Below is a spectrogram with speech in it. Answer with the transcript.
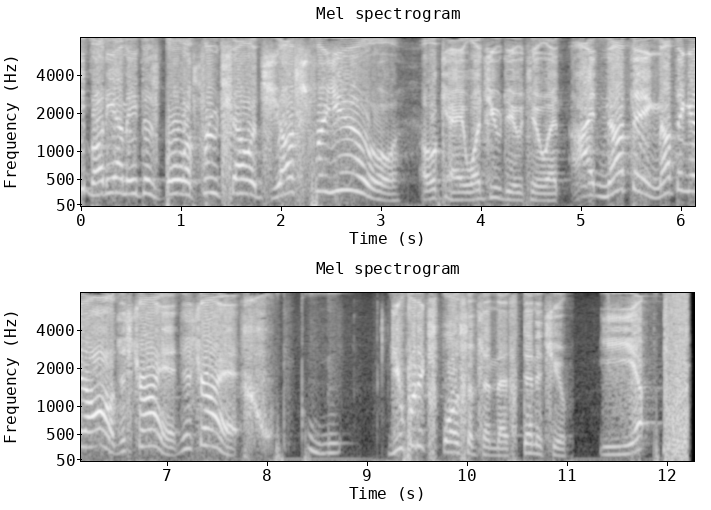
Hey buddy, I made this bowl of fruit salad just for you! Okay, what'd you do to it? I- nothing! Nothing at all! Just try it! Just try it! You put explosives in this, didn't you? Yep.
